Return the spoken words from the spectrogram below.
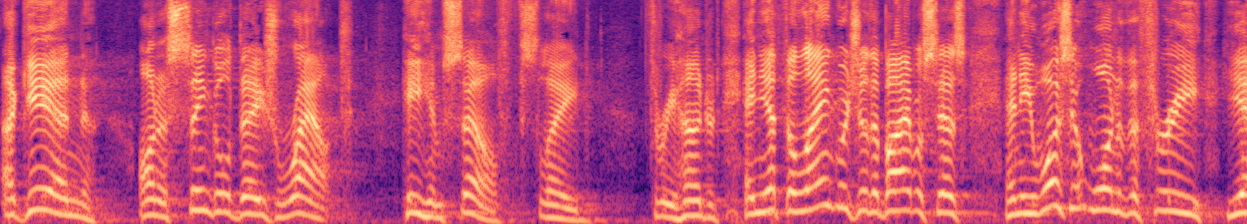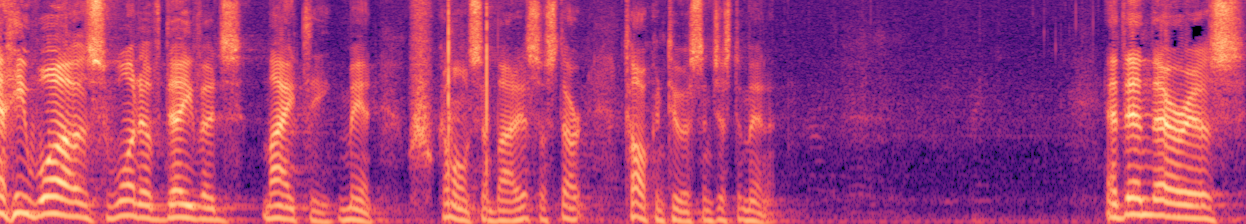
Again, on a single day's route, he himself slayed 300. And yet the language of the Bible says, and he wasn't one of the three, yet he was one of David's mighty men. Whew, come on, somebody. This will start talking to us in just a minute. And then there is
